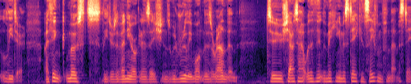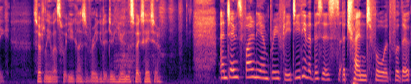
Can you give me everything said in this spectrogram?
leader. I think most leaders of any organizations would really want those around them to shout out when they think they're making a mistake and save them from that mistake. Certainly, that's what you guys are very good at doing here in The Spectator. And James, finally and briefly, do you think that this is the trend for for the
